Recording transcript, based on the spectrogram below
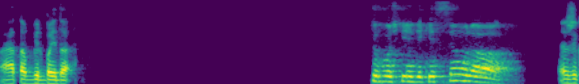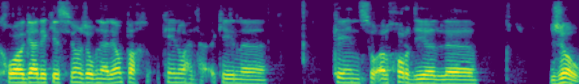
عطب بالبيضاء شوف واش كاين des questions ولا je crois كاع les questions جاوبنا عليهم par كاين واحد كاين كاين سؤال اخر ديال جو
